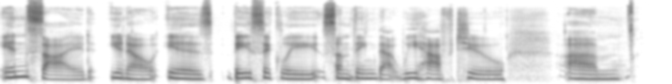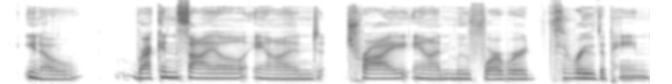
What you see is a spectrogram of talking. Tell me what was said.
inside, you know, is basically something that we have to, um, you know, reconcile and try and move forward through the pain.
